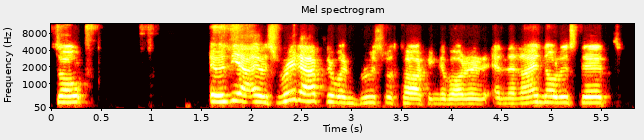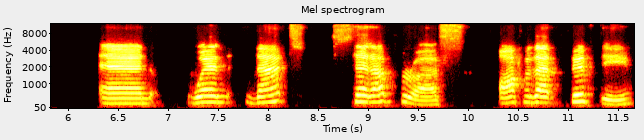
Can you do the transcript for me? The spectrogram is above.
so it was, yeah, it was right after when Bruce was talking about it. And then I noticed it. And when that set up for us off of that 50,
